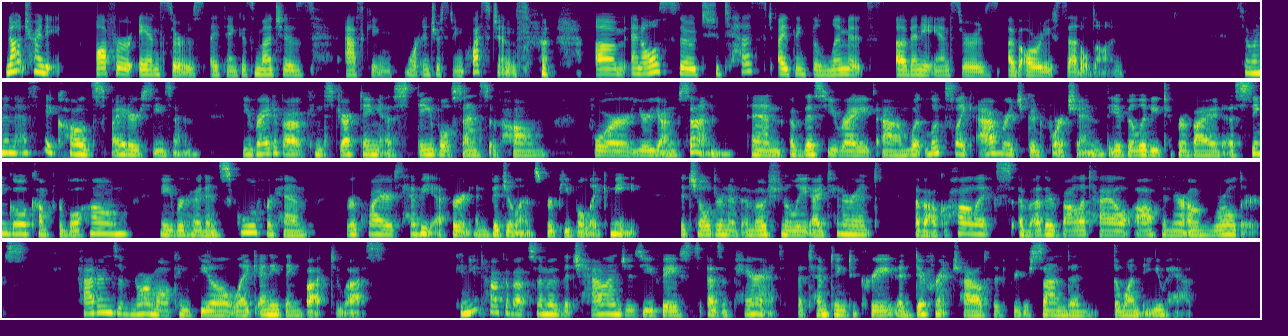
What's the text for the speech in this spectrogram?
not trying to offer answers, I think, as much as asking more interesting questions. um, and also to test, I think, the limits of any answers I've already settled on. So, in an essay called Spider Season, you write about constructing a stable sense of home for your young son. And of this, you write um, what looks like average good fortune, the ability to provide a single, comfortable home, neighborhood, and school for him requires heavy effort and vigilance for people like me, the children of emotionally itinerant, of alcoholics, of other volatile, off in their own worlders. Patterns of normal can feel like anything but to us. Can you talk about some of the challenges you faced as a parent attempting to create a different childhood for your son than the one that you had?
